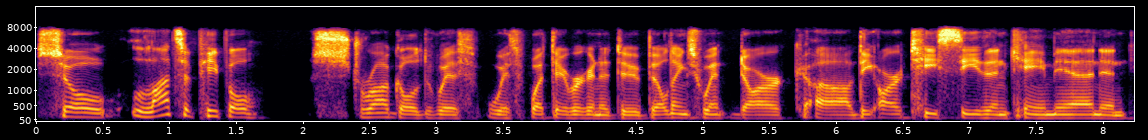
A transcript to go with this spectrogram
so lots of people struggled with with what they were going to do. Buildings went dark. Uh, the RTC then came in and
